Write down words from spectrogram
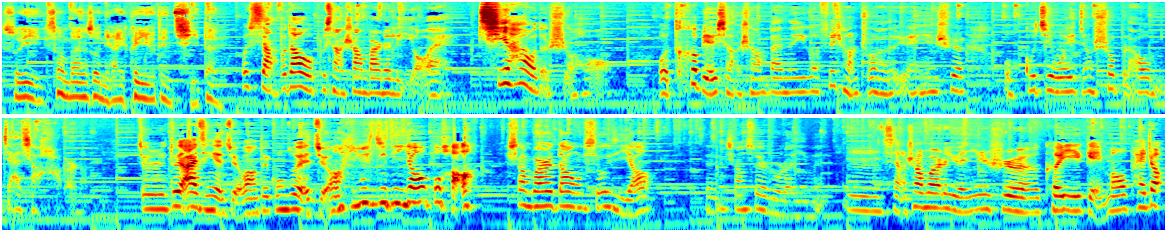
所以上班的时候你还可以有点期待。我想不到我不想上班的理由哎。七号的时候，我特别想上班的一个非常重要的原因是我估计我已经受不了我们家小孩了。就是对爱情也绝望，对工作也绝望，因为最近腰不好，上班耽误休息腰。对，上岁数了，因为嗯，想上班的原因是可以给猫拍照。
